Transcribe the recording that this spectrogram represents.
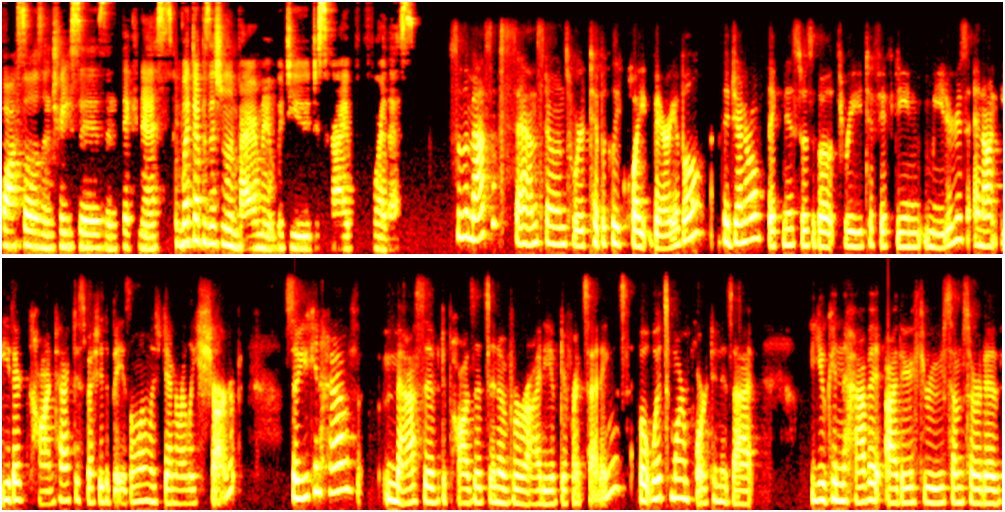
fossils and traces and thickness? What depositional environment would you describe for this? So the massive sandstones were typically quite variable. The general thickness was about 3 to 15 meters, and on either contact, especially the basal one, was generally sharp. So you can have massive deposits in a variety of different settings, but what's more important is that you can have it either through some sort of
